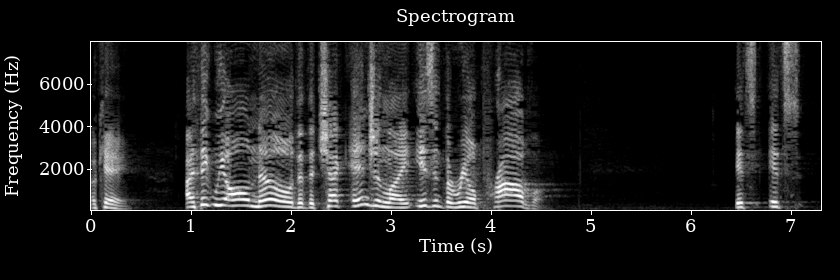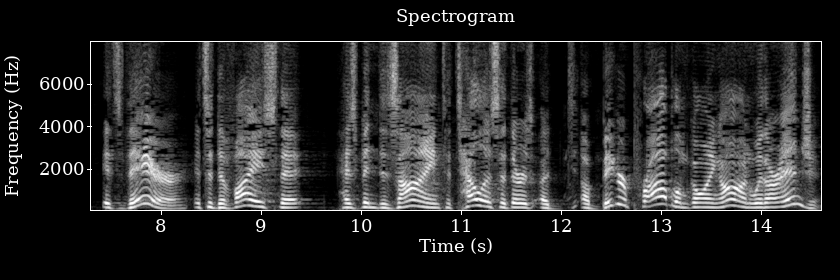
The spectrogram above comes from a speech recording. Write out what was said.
Okay. I think we all know that the check engine light isn't the real problem. It's, it's, it's there. It's a device that has been designed to tell us that there's a, a bigger problem going on with our engine.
